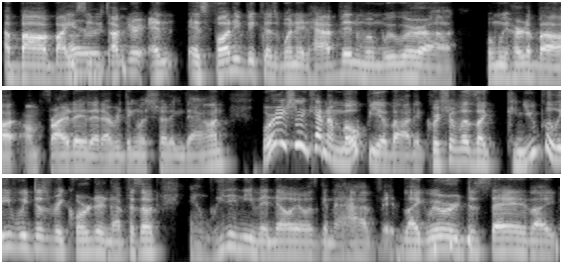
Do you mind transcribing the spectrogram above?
about Bayou City Soccer. And it's funny because when it happened, when we were uh when we heard about on Friday that everything was shutting down, we're actually kind of mopey about it. Christian was like, Can you believe we just recorded an episode and we didn't even know it was gonna happen? Like we were just saying, like,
